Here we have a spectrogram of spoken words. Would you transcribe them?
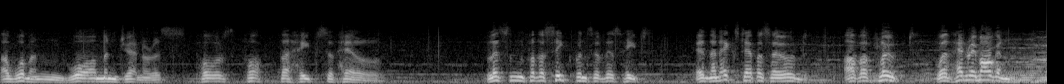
A woman, warm and generous, pours forth the hates of hell. Listen for the sequence of this hate in the next episode of Afloat with Henry Morgan.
